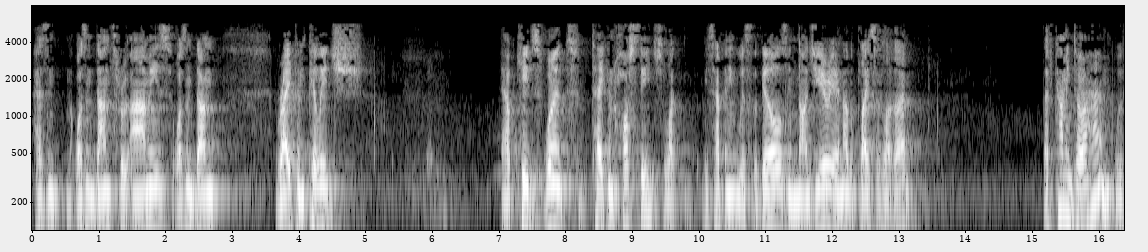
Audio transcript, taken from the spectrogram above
Hasn't, wasn't done through armies, wasn't done rape and pillage. Our kids weren't taken hostage like is happening with the girls in Nigeria and other places like that. They've come into our home. We've,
